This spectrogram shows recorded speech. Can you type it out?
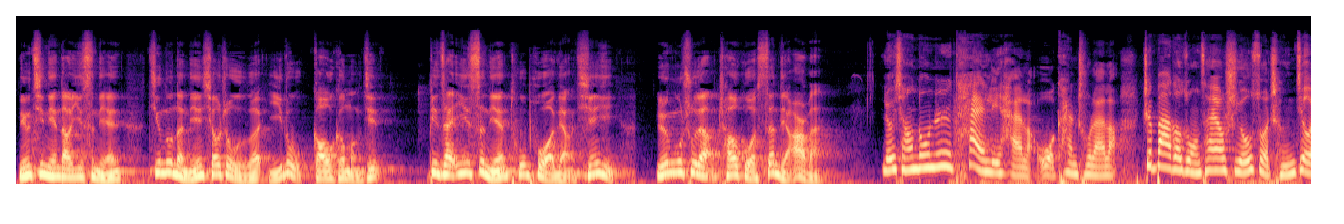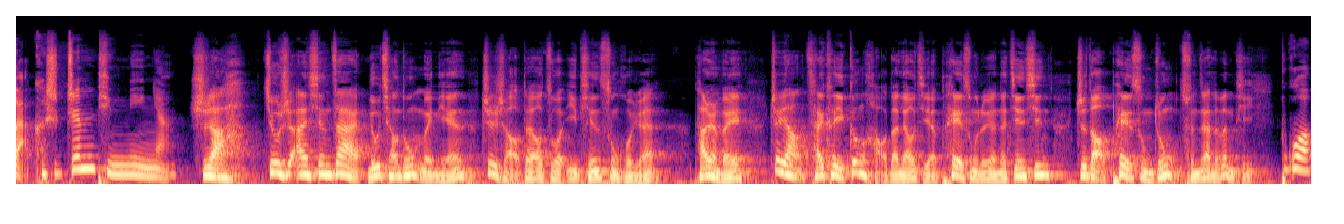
零七年到一四年，京东的年销售额一路高歌猛进。并在一四年突破两千亿，员工数量超过三点二万。刘强东真是太厉害了，我看出来了，这霸道总裁要是有所成就呀，可是真拼命呀。是啊，就是按现在，刘强东每年至少都要做一天送货员。他认为这样才可以更好地了解配送人员的艰辛，知道配送中存在的问题。不过，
